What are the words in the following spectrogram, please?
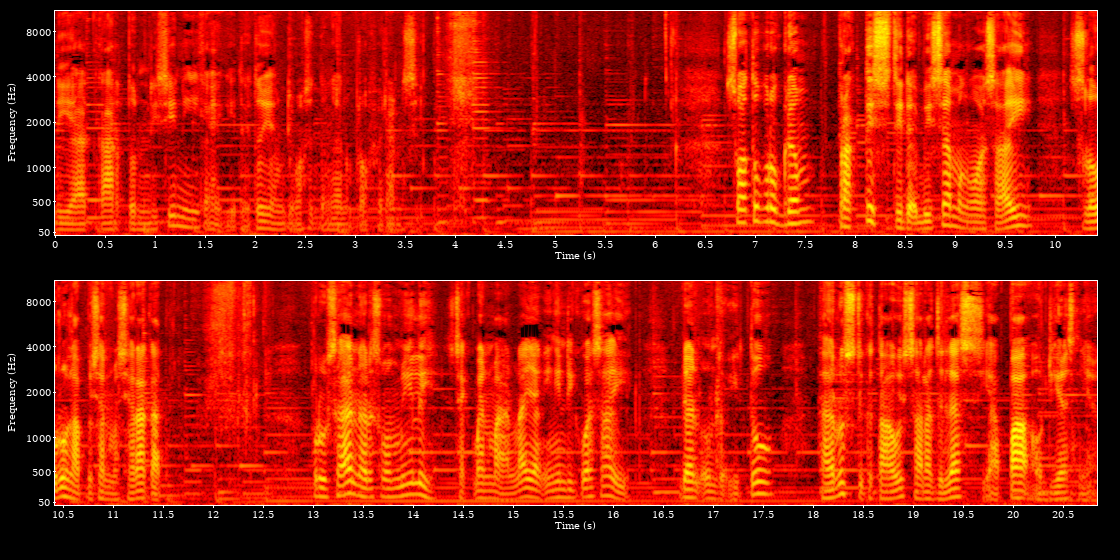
lihat kartun di sini kayak gitu itu yang dimaksud dengan preferensi suatu program praktis tidak bisa menguasai seluruh lapisan masyarakat perusahaan harus memilih segmen mana yang ingin dikuasai. Dan untuk itu harus diketahui secara jelas siapa audiensnya.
